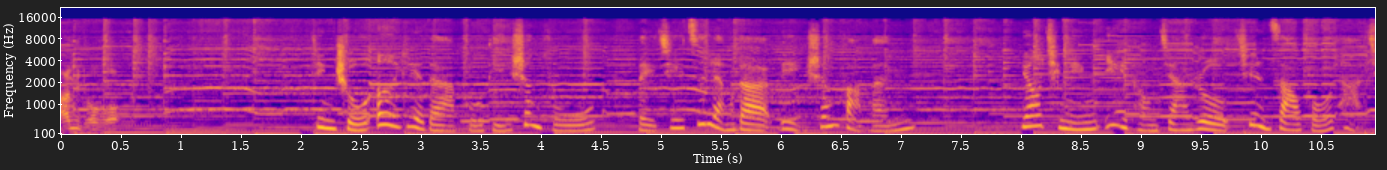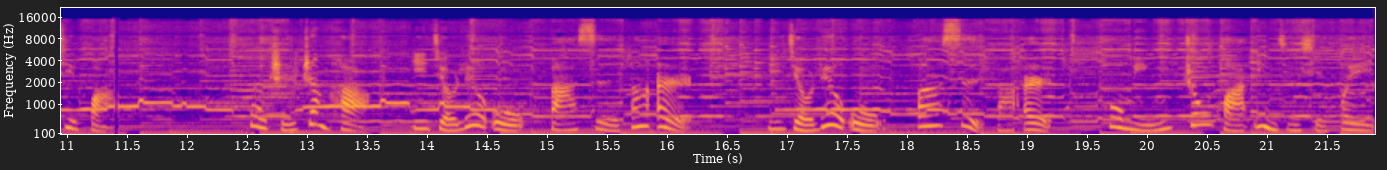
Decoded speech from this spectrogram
阿弥陀佛。净除恶业的菩提圣福，累积资粮的立身法门，邀请您一同加入建造佛塔计划。护持账号。一九六五八四八二，一九六五八四八二，户名中华印经协会。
